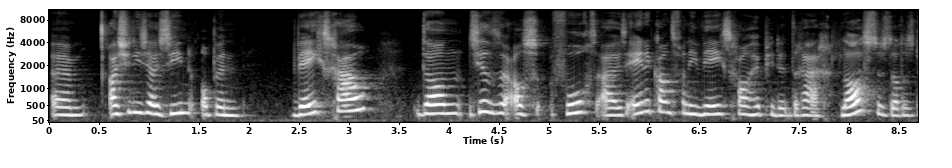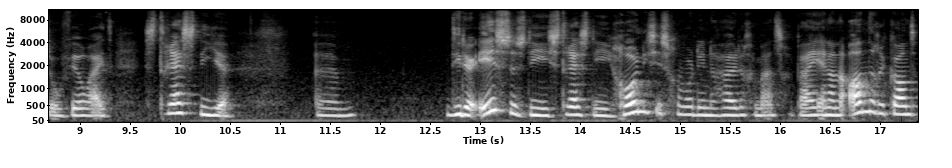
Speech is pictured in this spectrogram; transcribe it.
um, als je die zou zien op een weegschaal, dan ziet het er als volgt uit. De ene kant van die weegschaal heb je de draaglast, dus dat is de hoeveelheid stress die je um, die er is. Dus die stress die chronisch is geworden in de huidige maatschappij. En aan de andere kant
